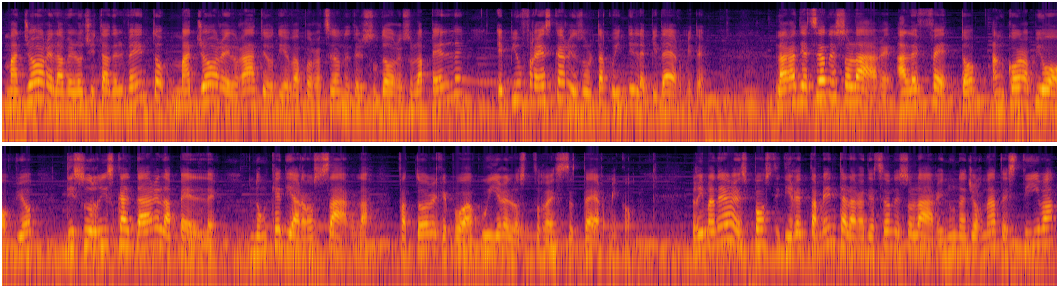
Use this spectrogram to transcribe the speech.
maggiore la velocità del vento, maggiore il ratio di evaporazione del sudore sulla pelle e più fresca risulta quindi l'epidermide. La radiazione solare ha l'effetto, ancora più ovvio, di surriscaldare la pelle, nonché di arrossarla, fattore che può acuire lo stress termico. Rimanere esposti direttamente alla radiazione solare in una giornata estiva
